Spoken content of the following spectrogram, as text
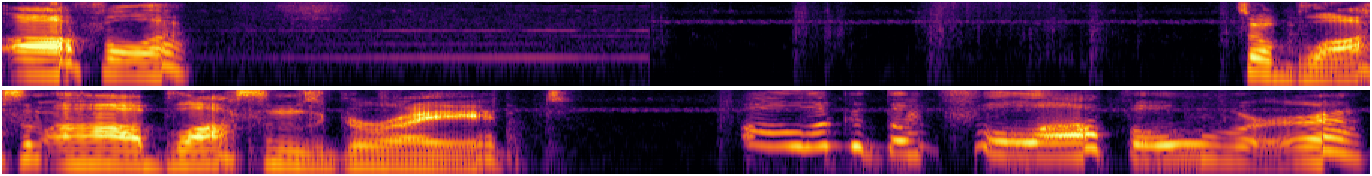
awful. So Blossom? Ah, Blossom's great. Oh, look at them flop over.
